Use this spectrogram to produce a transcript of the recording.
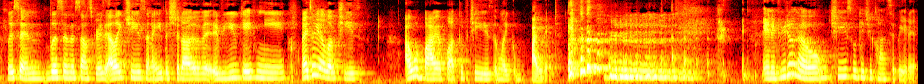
listen, listen, this sounds crazy. I like cheese and I eat the shit out of it. If you gave me, when I tell you I love cheese, I would buy a block of cheese and like bite it. and if you don't know, cheese will get you constipated.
